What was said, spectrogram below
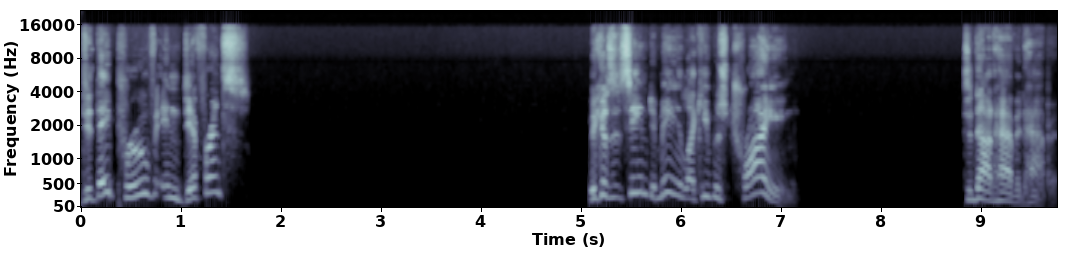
Did they prove indifference? Because it seemed to me like he was trying to not have it happen.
